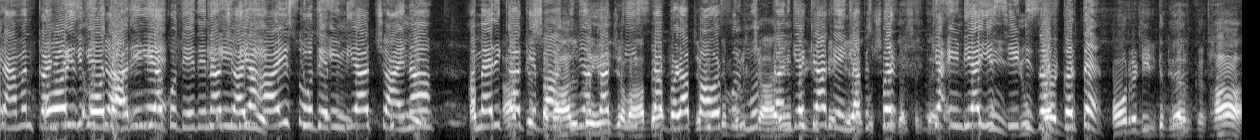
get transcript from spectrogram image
सेवन कंट्रीज़ के चार इंडिया को दे देना चाहिए। आए तो इंडिया चाइना अमेरिका के बाद दुनिया का तीसरा बड़ा पावरफुल मुल्क बन गया तो क्या कहेंगे आप इस पर। क्या इंडिया ये सीट डिजर्व करता है? ऑलरेडी डिजर्व था।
